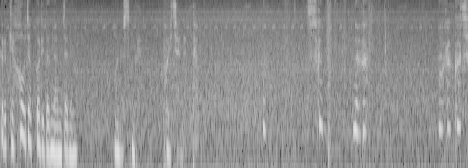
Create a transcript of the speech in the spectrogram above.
그렇게 허우적거리던 남자는 어느 순간 보이지 않았다. 지금 내가 뭐란 거지?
